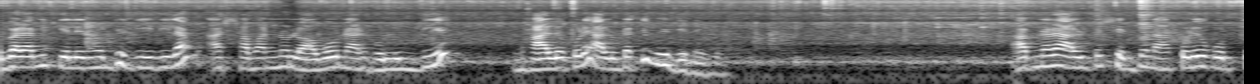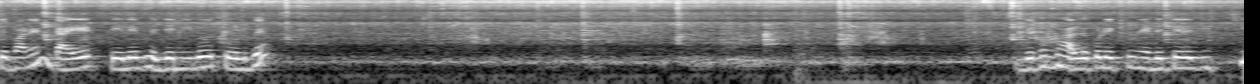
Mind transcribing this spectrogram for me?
এবার আমি তেলের মধ্যে দিয়ে দিলাম আর সামান্য লবণ আর হলুদ দিয়ে ভালো করে আলুটাকে ভেজে নেব। আপনারা আলুটা সেদ্ধ না করেও করতে পারেন, ডাইরেক্ট তেলে ভেজে নিলেও চলবে। দেখুন, ভালো করে একটু নেড়ে চেড়ে দিচ্ছি।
